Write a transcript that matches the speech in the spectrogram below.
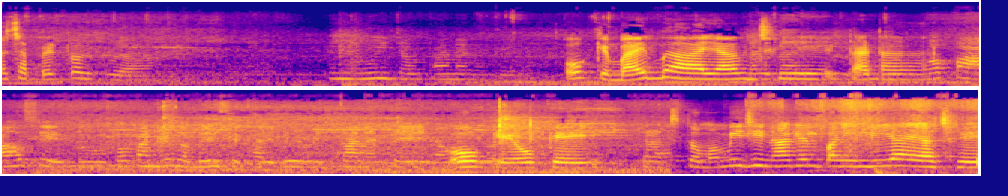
અચ્છા પેટ્રોલ પુરાવા. ઓકે બાય બાય આવજે ટાટા. પપ્પા આવશે તો પપ્પાને કહેજો બેસે ખાલી બે મિનિટ કાને ઓકે ઓકે. તો મમ્મીજી નારિયેલ પાણી લઈ આવ્યા છે.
